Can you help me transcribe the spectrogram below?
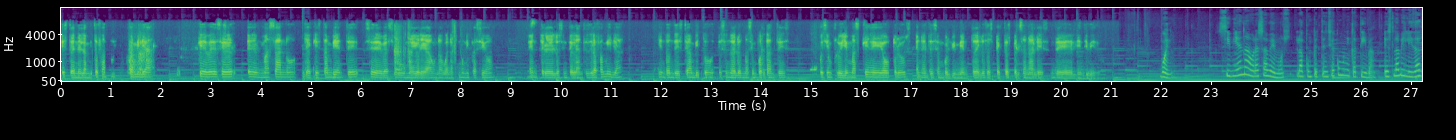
está en el ámbito familiar, que debe de ser el más sano, ya que este ambiente se debe a su mayoría a una buena comunicación entre los integrantes de la familia y en donde este ámbito es uno de los más importantes, pues influye más que otros en el desenvolvimiento de los aspectos personales del individuo. Bueno, si bien ahora sabemos, la competencia comunicativa es la habilidad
